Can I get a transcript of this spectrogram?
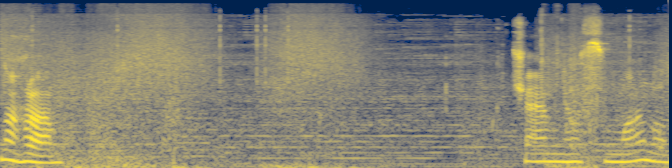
Наступна гра. Качаємо в нього всю ману.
